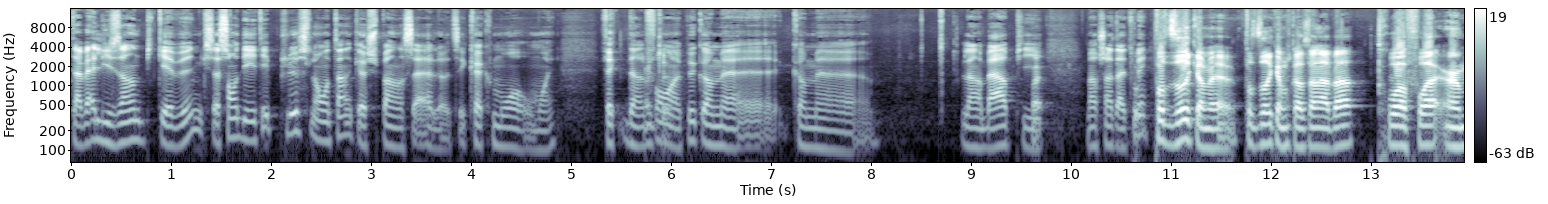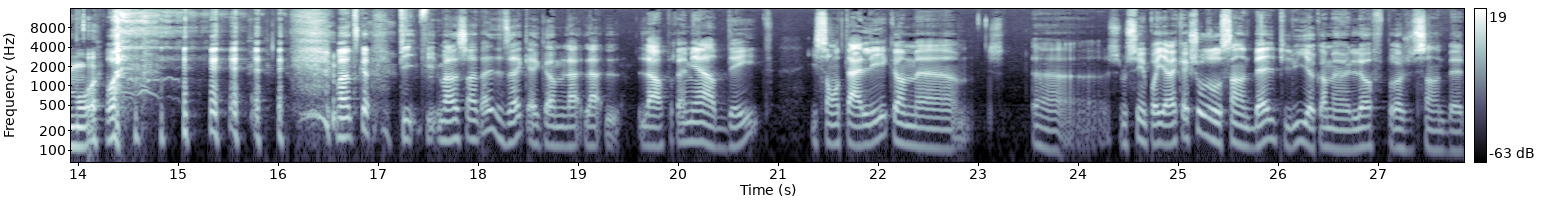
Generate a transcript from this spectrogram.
T'avais Lisande puis Kevin qui se sont datés plus longtemps que je pensais, là, tu sais, quelques mois au moins. Fait que dans le fond, un peu comme, euh, comme euh, Lambert puis Ouais. Marchand Pour, Tatoué. pour dire comme euh, pour dire comme François Lambert, trois fois un mois. Mais en tout cas, puis, puis Marchand disait que comme la, la- leur première date, ils sont allés comme... euh, euh, je me souviens pas, il y avait quelque chose au Centre Bell, puis lui, il a comme un loft proche du Centre Bell.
